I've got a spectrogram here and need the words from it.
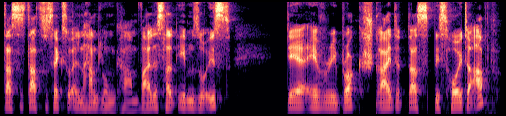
dass es da zu sexuellen Handlungen kam, weil es halt eben so ist, der Avery Brock streitet das bis heute ab.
